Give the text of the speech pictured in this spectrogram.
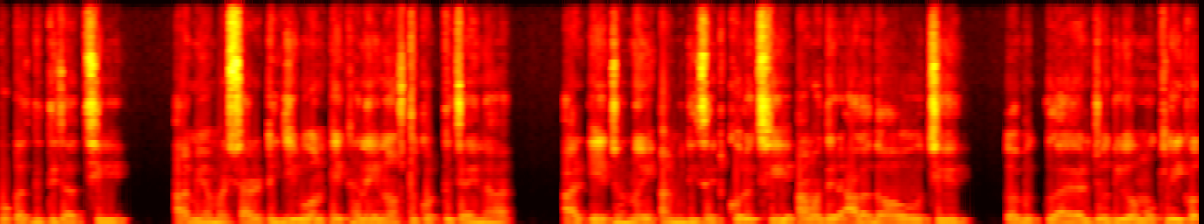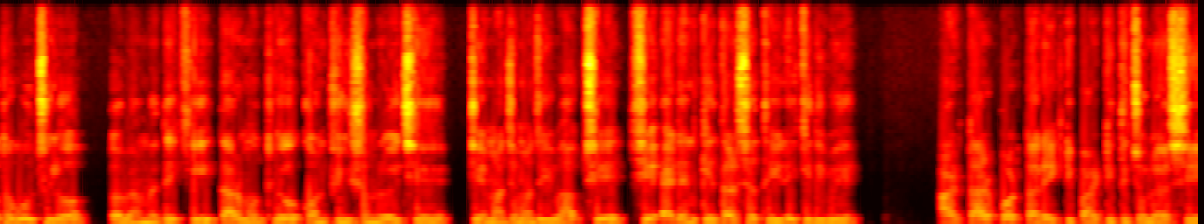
ফোকাস দিতে চাচ্ছি। আমি আমার সারাটি জীবন এখানেই নষ্ট করতে চাই না। আর এই জন্যই আমি ডিসাইড করেছি আমাদের আলাদা হওয়া উচিত। তবে ক্লায়ার যদিও মুখে এই কথা বলছিল তবে আমরা দেখি তার মধ্যেও কনফিউশন রয়েছে। সে মাঝে মাঝেই ভাবছে সে অ্যাডেনকে তার সাথেই রেখে দিবে। আর তারপর তারা একটি পার্টিতে চলে আসে।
